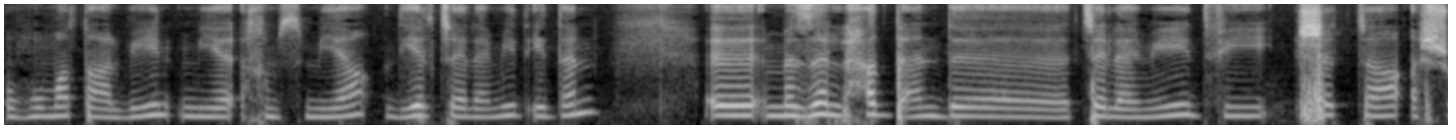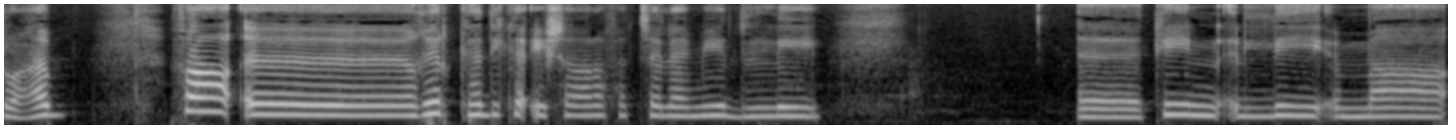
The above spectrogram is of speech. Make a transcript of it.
وهما طالبين مية خمسمية ديال التلاميذ. إذا آه مازال الحظ عند التلاميذ في شتى الشعب. فغير آه هذيك إشارة فالتلاميذ اللي كاين اللي ما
